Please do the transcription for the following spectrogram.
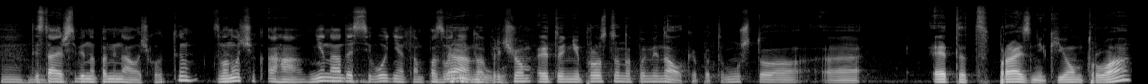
Угу. Ты ставишь себе напоминалочку, вот ты, звоночек, ага, мне надо сегодня там позвонить Да, другу. но причем это не просто напоминалка, потому что э, этот праздник Йом-Труа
